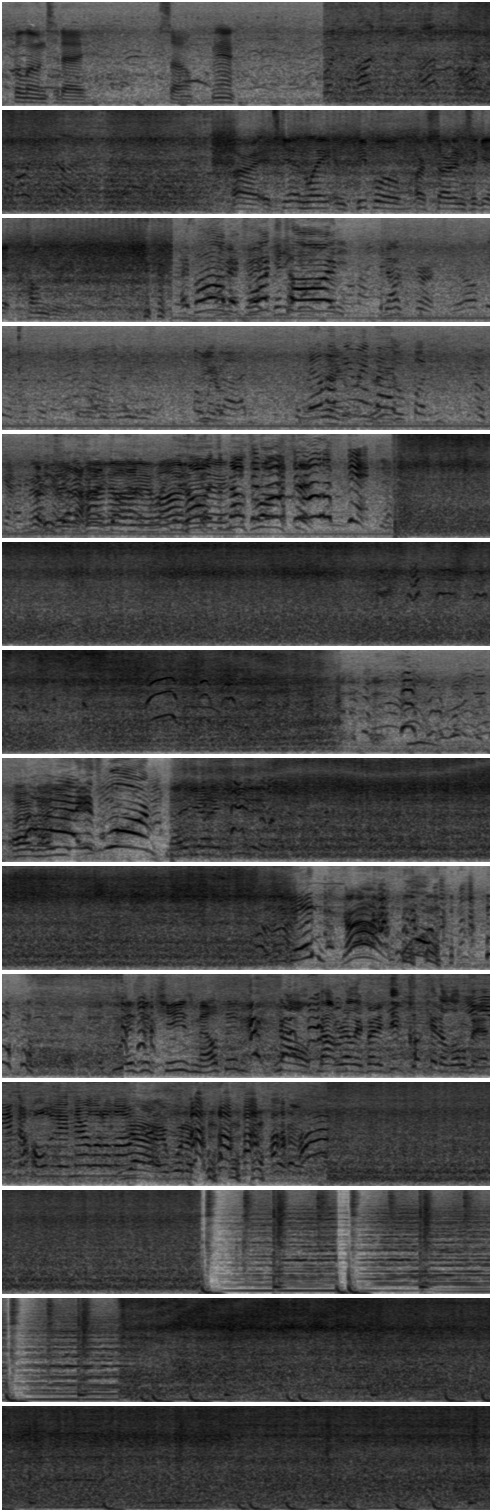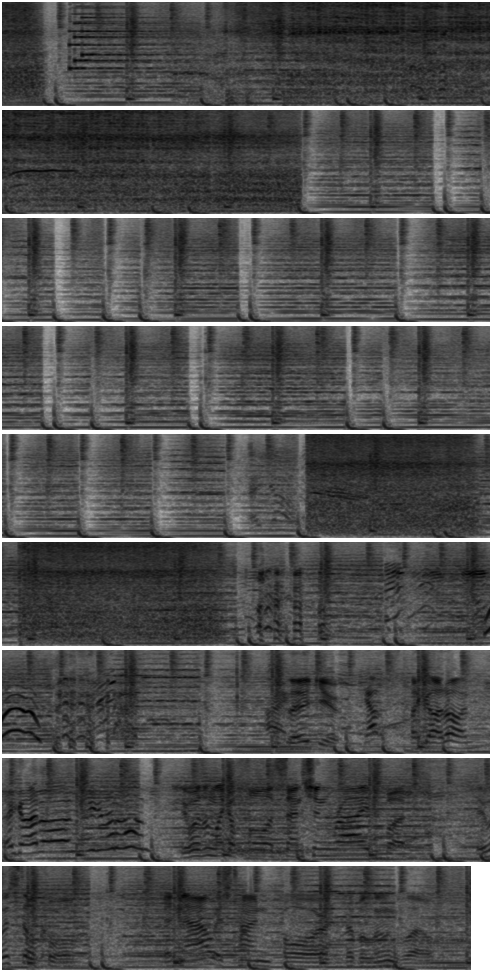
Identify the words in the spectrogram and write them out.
balloon today. So, yeah. All right, it's getting late and people are starting to get hungry. Hey Bob, it's lunchtime. Doug first. Oh my god. They'll let you in, bud. So funny. He's got a hot dog. No, it's a mozzarella stick. Mozzarella stick! All right, now you, it's warm. now you gotta eat it. Is it good? Yeah, warm. Is the cheese melted? No, not really, but it did cook it a little You bit. You needed to hold it in there a little longer? Yeah, it would have. Thank you. Yep. I got on. I got on. I got on. It wasn't like a full ascension ride, but it was still cool. And now it's time for the balloon glow.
